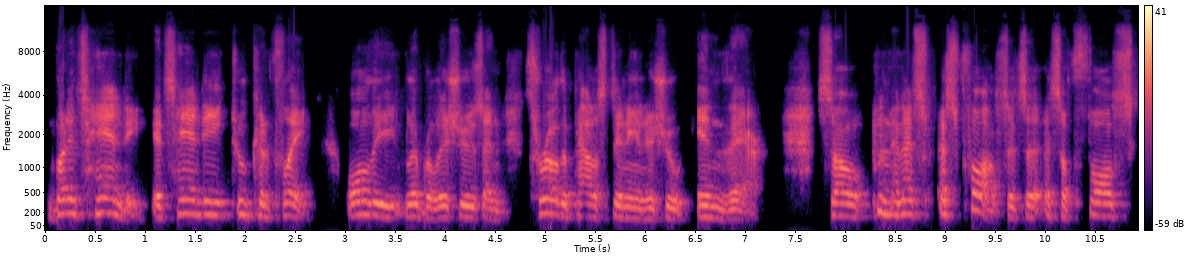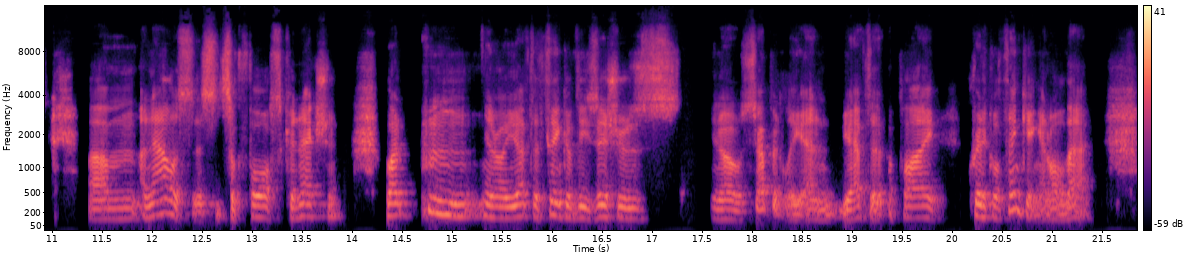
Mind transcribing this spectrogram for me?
but it's handy. It's handy to conflate all the liberal issues and throw the Palestinian issue in there. So, and that's that's false. It's a it's a false um, analysis. It's a false connection. But you know, you have to think of these issues, you know, separately, and you have to apply critical thinking and all that.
